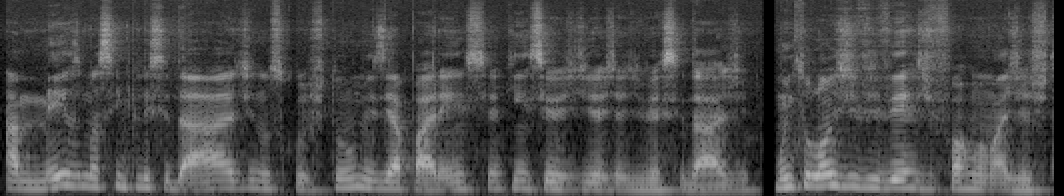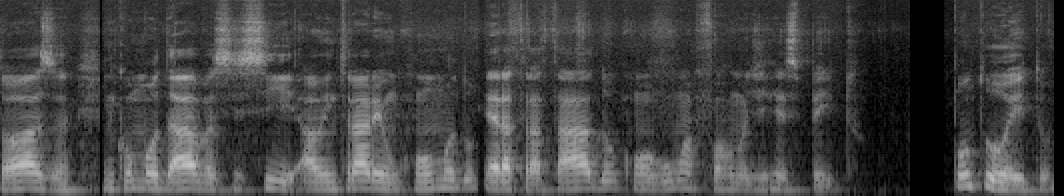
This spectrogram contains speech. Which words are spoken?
a mesma simplicidade nos costumes e aparência que em seus dias de adversidade. Muito longe de viver de forma majestosa, incomodava-se se, ao entrar em um cômodo, era tratado com alguma forma de respeito. Ponto 8.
